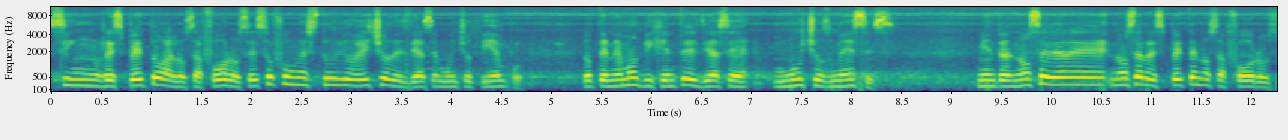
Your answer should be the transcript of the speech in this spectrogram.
sin respeto a los aforos. Eso fue un estudio hecho desde hace mucho tiempo. Lo tenemos vigente desde hace muchos meses. Mientras no se, no se respeten los aforos,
